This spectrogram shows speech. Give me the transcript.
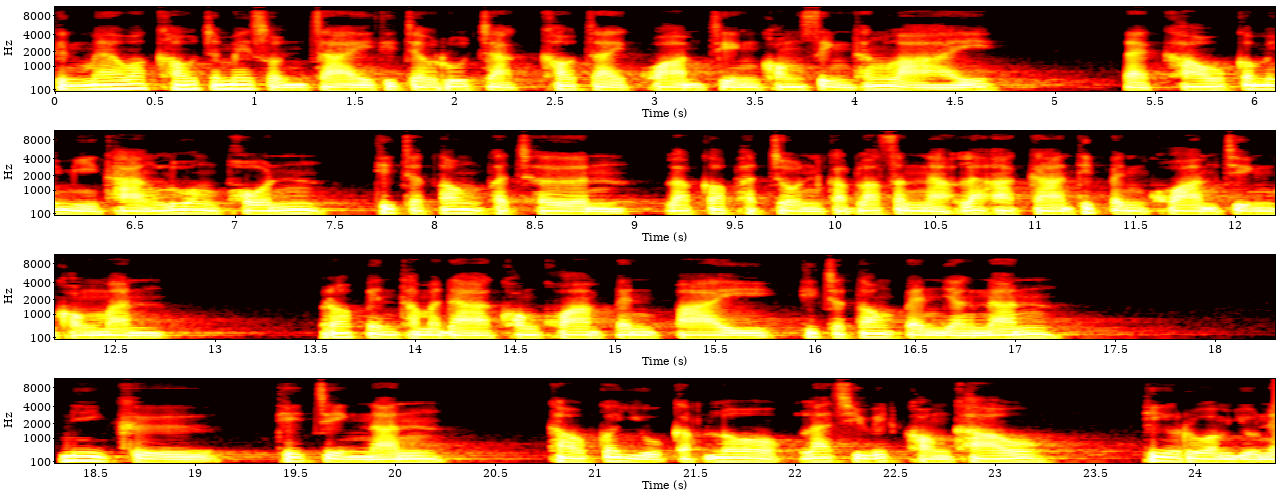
ถึงแม้ว่าเขาจะไม่สนใจที่จะรู้จักเข้าใจความจริงของสิ่งทั้งหลาย แต่เขาก็ไม่มีทางล่วงพ้นที่จะต้องเผชิญ แล้วก็ผจญกับลักษณะและอาการที่เป็นความจริงของมัน เพราะเป็นธรรมดาของความเป็นไปที่จะต้องเป็นอย่างนั้น นี่คือที่จริงนั้น เขาก็อยู่กับโลกและชีวิตของเขา ที่รวมอยู่ใน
